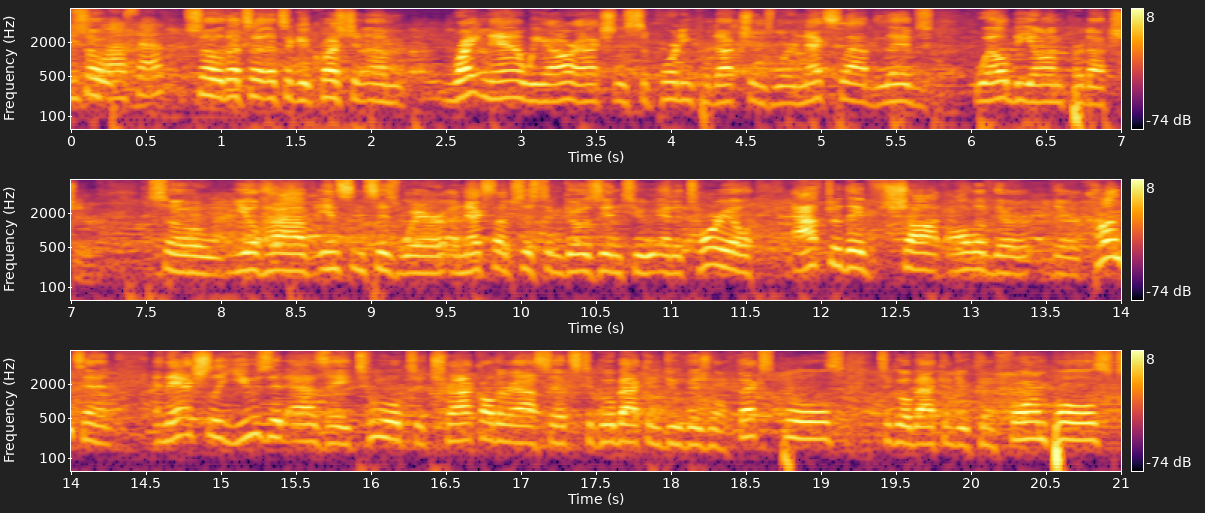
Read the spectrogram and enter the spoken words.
digital asset? So that's a, that's a good question. Um, right now, we are actually supporting productions where NextLab lives well beyond production. So you'll have instances where a NextLab system goes into editorial after they've shot all of their, their content, and they actually use it as a tool to track all their assets, to go back and do visual effects pulls, to go back and do conform pulls.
